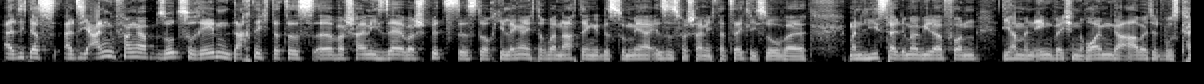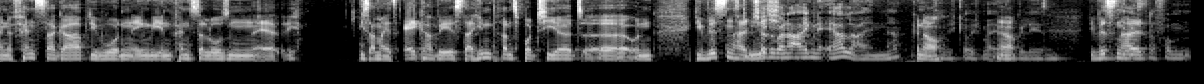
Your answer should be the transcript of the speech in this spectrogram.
als ich das, als ich angefangen habe, so zu reden, dachte ich, dass das äh, wahrscheinlich sehr überspitzt ist. Doch je länger ich darüber nachdenke, desto mehr ist es wahrscheinlich tatsächlich so, weil man liest halt immer wieder von, die haben in irgendwelchen Räumen gearbeitet, wo es keine Fenster gab, die wurden irgendwie in fensterlosen, äh, ich sag mal jetzt LKWs dahin transportiert äh, und die wissen halt nicht. Es gibt ja sogar eine eigene Airline, ne? Genau. Das habe ich, glaube ich, mal irgendwo ja. gelesen. Die wissen halt. Vom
